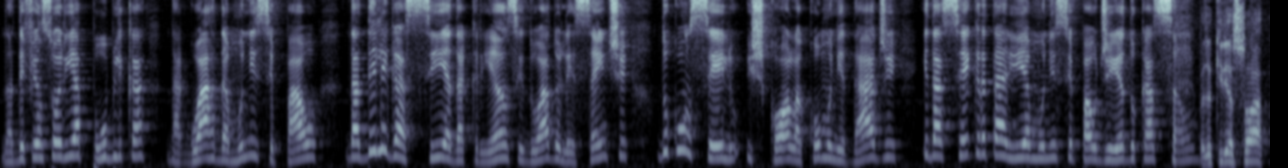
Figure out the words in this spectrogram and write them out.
da Defensoria Pública, da Guarda Municipal, da Delegacia da Criança e do Adolescente, do Conselho Escola Comunidade e da Secretaria Municipal de Educação. Mas eu queria só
